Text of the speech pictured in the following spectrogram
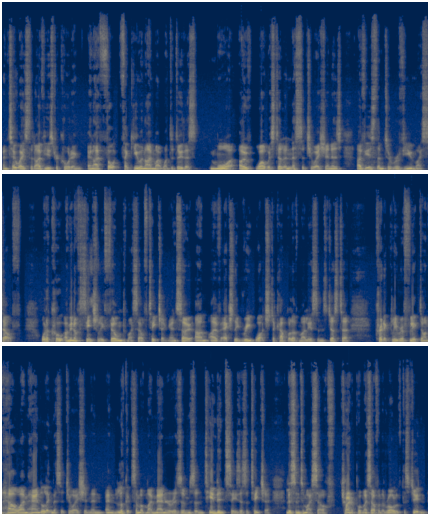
and two ways that I've used recording, and I thought think you and I might want to do this more over, while we're still in this situation is I've used them to review myself. What a cool! I mean, I've essentially filmed myself teaching, and so um, I've actually rewatched a couple of my lessons just to critically reflect on how I'm handling the situation and, and look at some of my mannerisms and tendencies as a teacher, listen to myself, trying to put myself in the role of the student.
